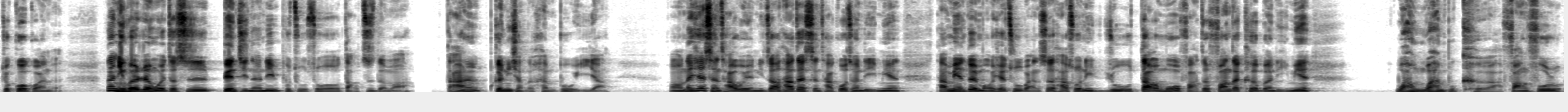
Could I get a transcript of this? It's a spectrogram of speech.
就过关了。那你会认为这是编辑能力不足所导致的吗？答案跟你想的很不一样哦。那些审查委员，你知道他在审查过程里面，他面对某一些出版社，他说你儒道墨法这放在课本里面万万不可啊，仿佛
